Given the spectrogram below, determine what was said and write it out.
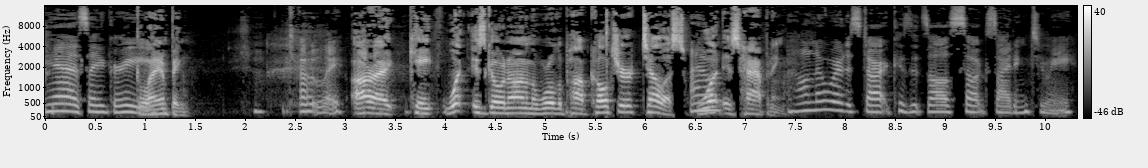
yes, I agree. Glamping. Totally. All right, Kate. What is going on in the world of pop culture? Tell us I what don't- is happening. I don't know where to start because it's all so exciting to me.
